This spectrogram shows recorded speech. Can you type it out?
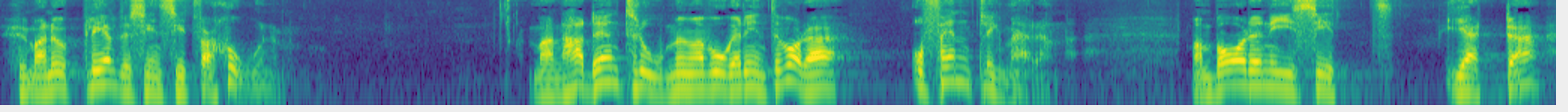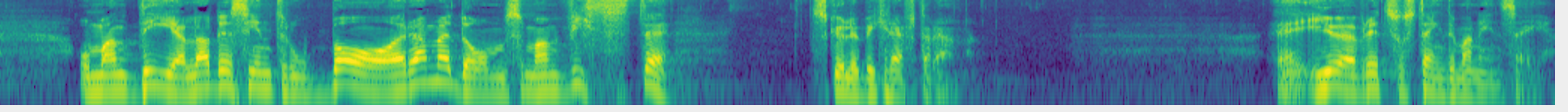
hur man upplevde sin situation. Man hade en tro men man vågade inte vara offentlig med den. Man bar den i sitt hjärta och man delade sin tro bara med dem som man visste skulle bekräfta den. Eh, I övrigt så stängde man in sig.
